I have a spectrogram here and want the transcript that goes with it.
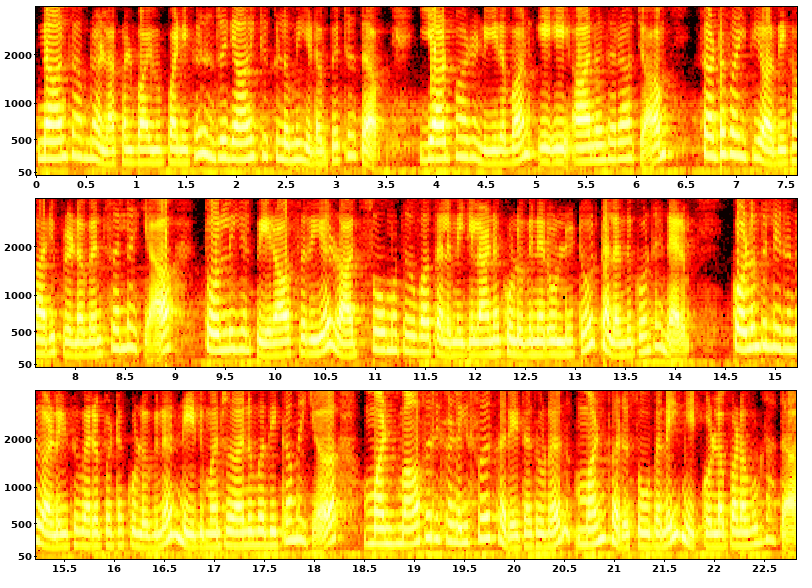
நான்காம் நாள் அகழ்வாய்வு பணிகள் இன்று ஞாயிற்றுக்கிழமை இடம்பெற்றது. யாழ்ப்பாண நீதவான் ஏ ஏ ஆனந்தராஜா சட்ட வைத்திய அதிகாரி பிரணவன் செல்லையா தொல்லியல் பேராசிரியர் ராஜ் சோமதேவா தலைமையிலான குழுவினர் உள்ளிட்டோர் கலந்து கொண்டனர். கொழும்பிலிருந்து அழைத்து வரப்பட்ட குழுவினர் நீதிமன்ற அனுமதிக்கமைய மண் மாதிரிகளை சேகரித்ததுடன் மண் பரிசோதனை மேற்கொள்ளப்படவுள்ளது.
